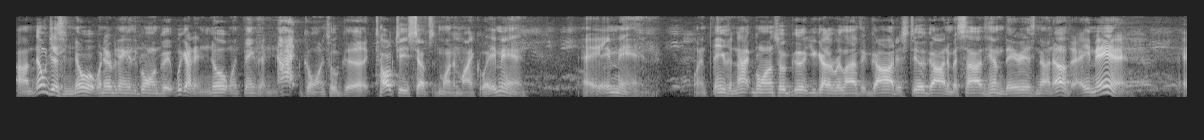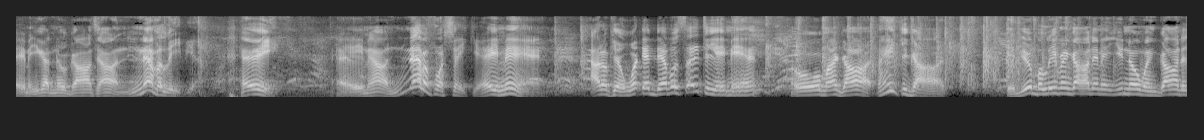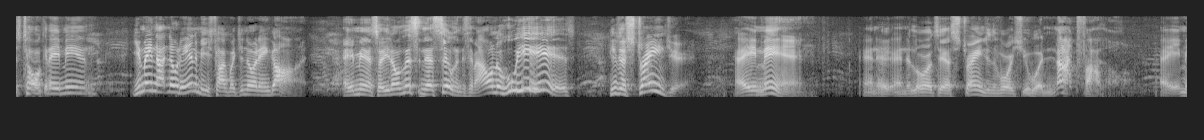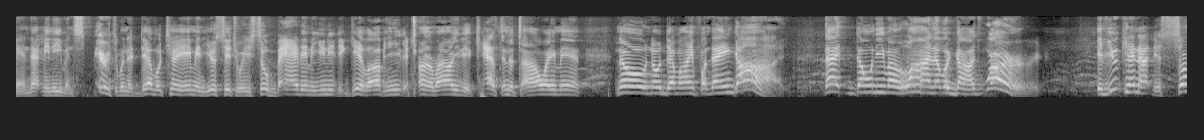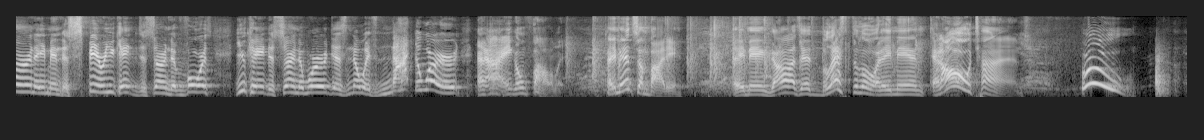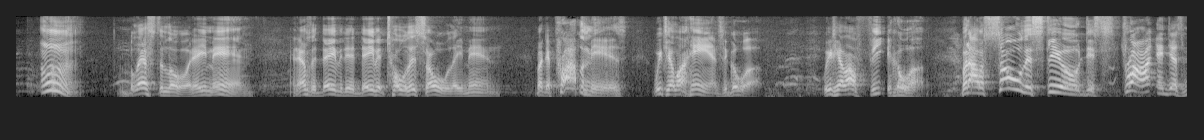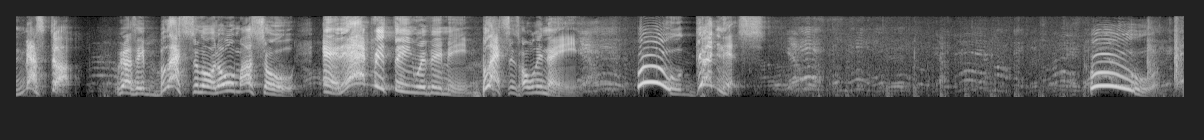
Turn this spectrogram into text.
um, don't just know it when everything is going good. We got to know it when things are not going so good. Talk to yourself this morning, Michael. Amen. Amen. When things are not going so good, you got to realize that God is still God, and besides Him, there is none other. Amen. Amen. You got to know God said, I'll never leave you. Hey. Amen. I'll never forsake you. Amen. I don't care what that devil say to you. Amen. Oh my God. Thank you, God. If you're a believer in God, amen, you know when God is talking, amen. You may not know the enemy is talking, but you know it ain't God. Amen. So you don't listen to that silliness. I don't know who he is. He's a stranger. Amen. And, the- and the Lord says, stranger's voice you will not follow. Amen. That means even spiritual. When the devil tell you, amen, your situation is so bad, amen, you need to give up, you need to turn around, you need to cast in the towel, amen. No, no, devil I ain't fun. That ain't God. that don't even line up with God's word. If you cannot discern, amen, the spirit, you can't discern the voice, you can't discern the word, just know it's not the word, and I ain't gonna follow it. Amen, somebody. Amen. God says, bless the Lord, amen, at all times. Woo! Mm. Bless the Lord, amen. And that's what David did. David told his soul, amen. But the problem is, we tell our hands to go up, we tell our feet to go up. But our soul is still distraught and just messed up. We gotta say, Bless the Lord, oh my soul, and everything within me. Bless his holy name. Woo, goodness. Woo.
